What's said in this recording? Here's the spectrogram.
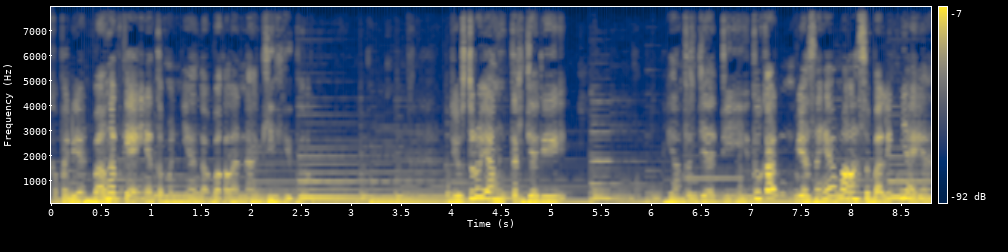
kepedean banget kayaknya temennya nggak bakalan nagih gitu justru yang terjadi yang terjadi itu kan biasanya malah sebaliknya ya.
